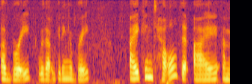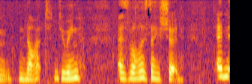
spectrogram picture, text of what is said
a break, without getting a break, I can tell that I am not doing as well as I should. And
